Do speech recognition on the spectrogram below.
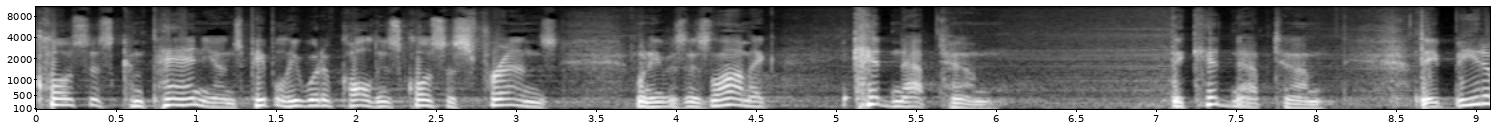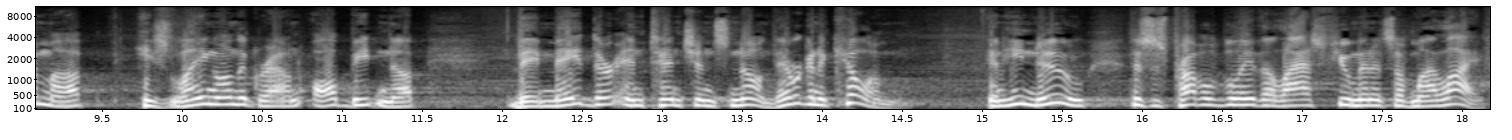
closest companions, people he would have called his closest friends when he was Islamic, kidnapped him. They kidnapped him. They beat him up. He's laying on the ground, all beaten up. They made their intentions known. They were going to kill him. And he knew this is probably the last few minutes of my life.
